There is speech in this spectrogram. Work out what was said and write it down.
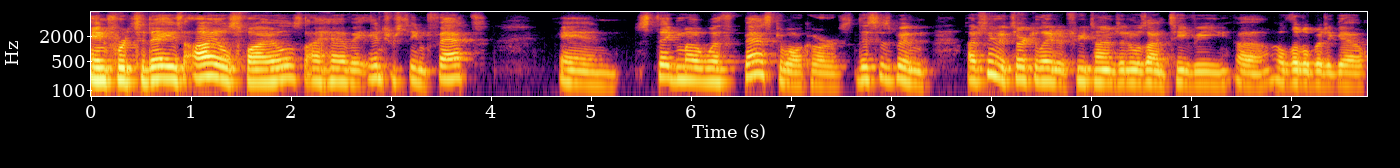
And for today's Iles Files, I have an interesting fact and stigma with basketball cards. This has been I've seen it circulated a few times, and it was on TV uh, a little bit ago.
